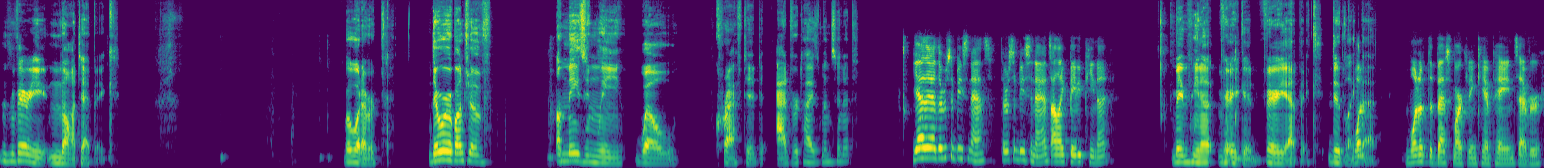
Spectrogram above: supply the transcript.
Very not epic. But whatever. There were a bunch of amazingly well crafted advertisements in it. Yeah, there, there were some decent ads. There were some decent ads. I like Baby Peanut. Baby Peanut, very good, very epic. Did like What- that. One of the best marketing campaigns ever.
